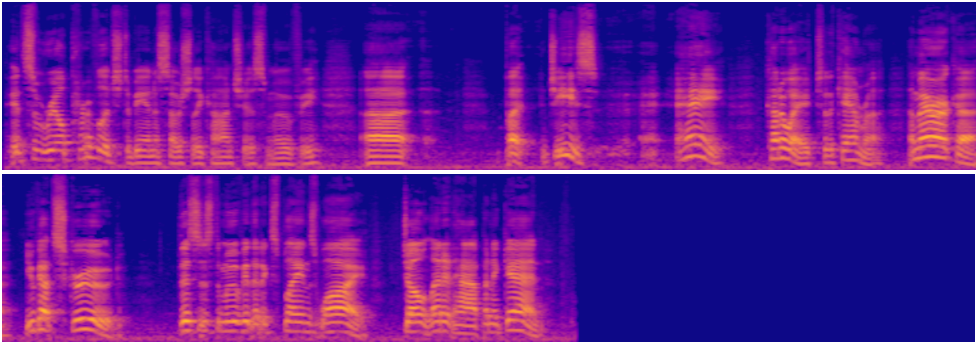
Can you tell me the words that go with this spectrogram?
It's a real privilege to be in a socially conscious movie. Uh, but, geez, hey, cutaway to the camera. America, you got screwed. This is the movie that explains why. Don't let it happen again.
